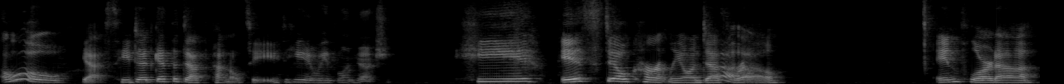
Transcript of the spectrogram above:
Oh. Yes, he did get the death penalty. Did he get lethal injection? He is still currently on death Oh. row in Florida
